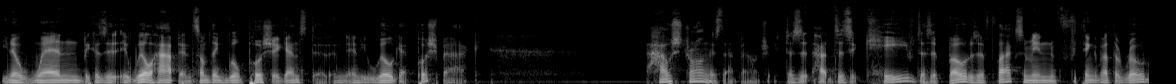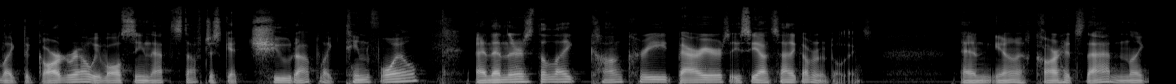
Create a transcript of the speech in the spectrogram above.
you know, when because it, it will happen, something will push against it and, and you will get pushback how strong is that boundary? Does it how, does it cave? Does it bow? Does it flex? I mean, if you think about the road, like the guardrail, we've all seen that stuff just get chewed up like tinfoil. And then there's the like concrete barriers that you see outside of government buildings. And you know, a car hits that, and like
